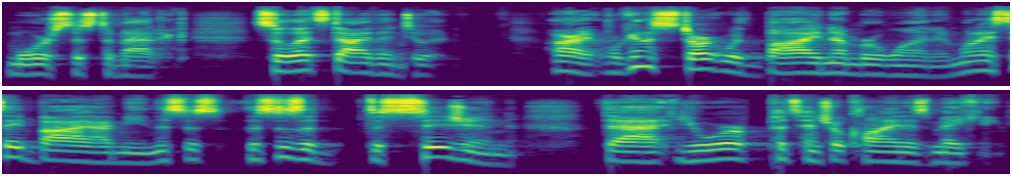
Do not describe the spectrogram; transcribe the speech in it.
more systematic. So let's dive into it. All right, we're going to start with buy number 1. And when I say buy, I mean this is this is a decision that your potential client is making.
